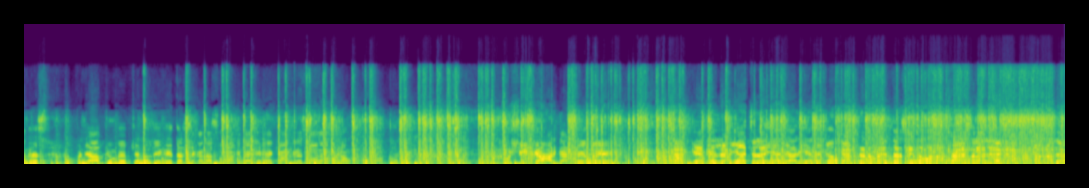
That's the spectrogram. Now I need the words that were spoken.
Congress Punjab Zoom web channel ਦੇਖ ਰਹੇ ਦਰਸ਼ਕਾਂ ਦਾ ਸਵਾਗਤ ਹੈ। ਜਿਵੇਂ ਕਾਂਗਰਸ ਵਾਲਿਆਂ ਵੱਲੋਂ ਖੁਸ਼ੀ ਜ਼ਾਹਰ ਕਰਦੇ ਹੋਏ ਪਟਾਕਿਆਂ ਦੀਆਂ ਲੜੀਆਂ ਚਲਾਈਆਂ ਜਾ ਰਹੀਆਂ ਨੇ, ਜੋ ਕੈਪਟਨ ਅਮਰਿੰਦਰ ਸਿੰਘ ਵੱਲੋਂ ਫੈਸਲਾ ਲਿਆ ਗਿਆ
